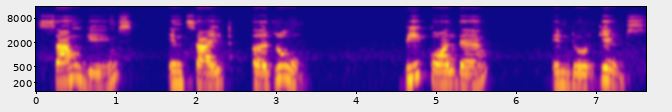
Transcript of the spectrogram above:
some games inside a room. We call them indoor games.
